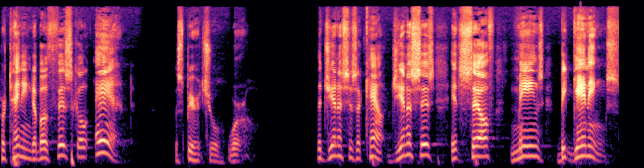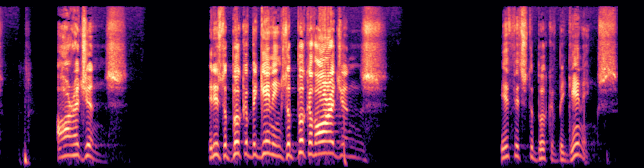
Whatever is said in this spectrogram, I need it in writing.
pertaining to both physical and the spiritual world. The Genesis account. Genesis itself means beginnings, origins. It is the book of beginnings, the book of origins. If it's the book of beginnings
